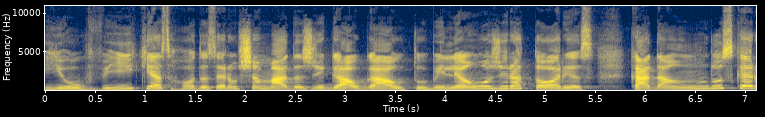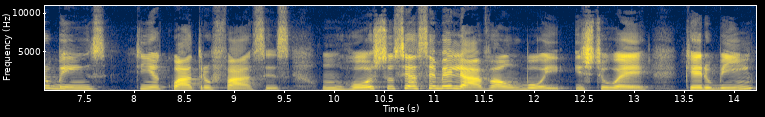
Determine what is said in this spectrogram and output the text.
E ouvi que as rodas eram chamadas de galgal, turbilhão ou giratórias. Cada um dos querubins tinha quatro faces. Um rosto se assemelhava a um boi, isto é, querubim,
